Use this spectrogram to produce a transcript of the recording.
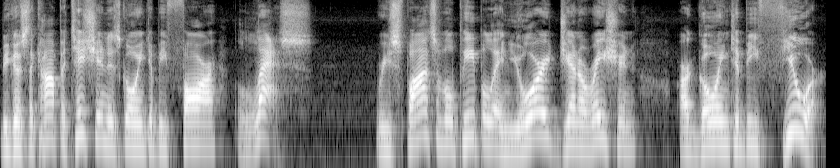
because the competition is going to be far less. Responsible people in your generation are going to be fewer,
